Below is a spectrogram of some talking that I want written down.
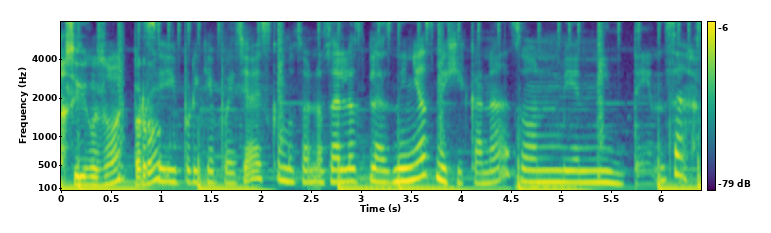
¿Así digo eso, el perro? Sí, porque pues ya ves cómo son. O sea, los- las niñas mexicanas son bien intensas.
